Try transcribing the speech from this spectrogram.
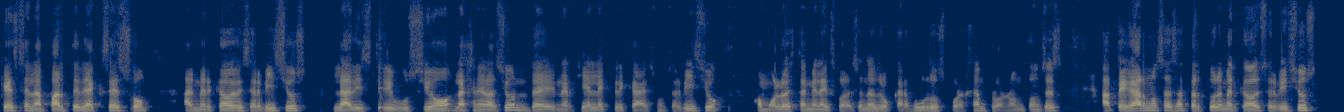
que es en la parte de acceso al mercado de servicios, la distribución, la generación de energía eléctrica es un servicio, como lo es también la exploración de hidrocarburos, por ejemplo, ¿no? Entonces, apegarnos a esa apertura de mercado de servicios,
